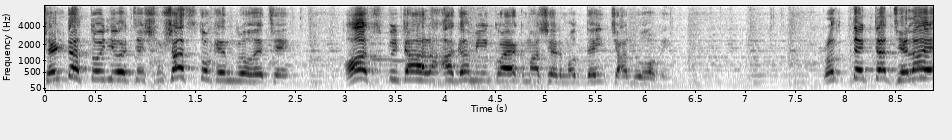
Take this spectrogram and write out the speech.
শেল্টার তৈরি হয়েছে, সুস্বাস্থ্য কেন্দ্র হয়েছে। হসপিটাল আগামী কয়েক মাসের মধ্যেই চালু হবে। প্রত্যেকটা জেলায়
